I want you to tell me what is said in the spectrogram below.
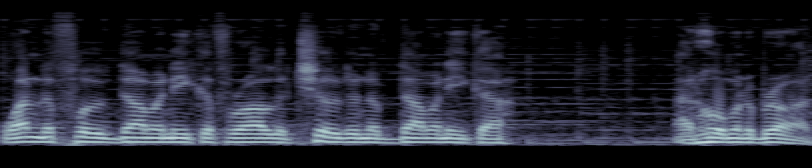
wonderful Dominica for all the children of Dominica at home and abroad.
